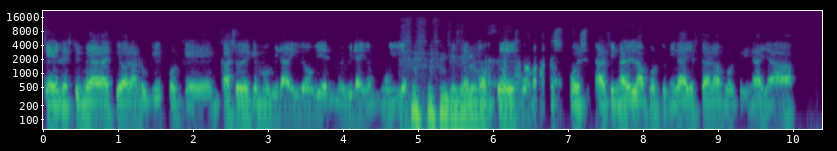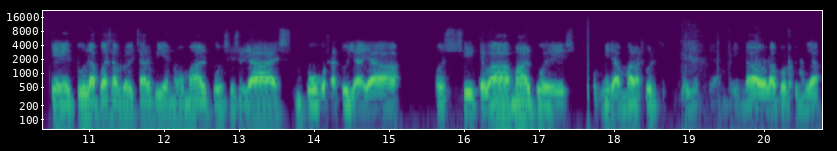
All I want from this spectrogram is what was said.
que le estoy muy agradecido a la rookie porque en caso de que me hubiera ido bien, me hubiera ido muy bien. Entonces, bueno, pues, pues, al final es la oportunidad, yo estoy en la oportunidad, ya que tú la puedas aprovechar bien o mal, pues eso ya es un poco cosa tuya, ya pues si te va mal, pues, pues mira, mala suerte, ellos te han brindado la oportunidad.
